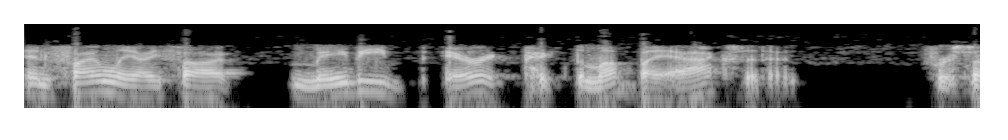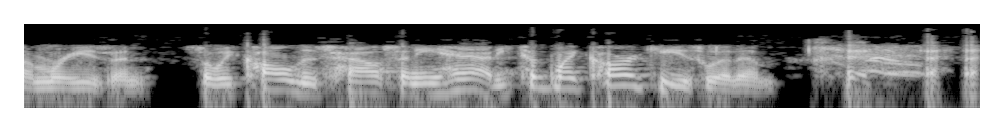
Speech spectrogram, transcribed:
And finally, I thought maybe Eric picked them up by accident for some reason. So we called his house, and he had. He took my car keys with him.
